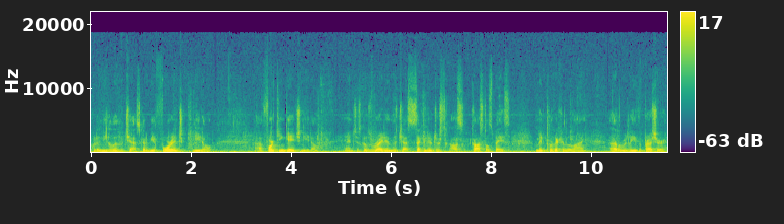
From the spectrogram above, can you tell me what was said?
put a needle in the chest, got to be a four-inch needle, uh, 14 gauge needle, and just goes right into the chest, second intercostal space, mid-clavicular line. That'll relieve the pressure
